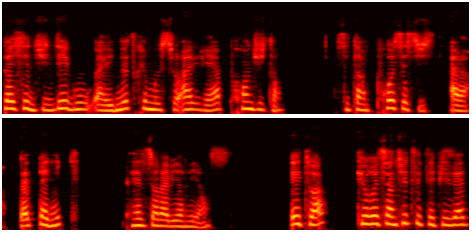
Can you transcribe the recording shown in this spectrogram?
passer du dégoût à une autre émotion agréable prend du temps. C'est un processus. Alors, pas de panique, reste dans la bienveillance. Et toi, que retiens-tu de cet épisode?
